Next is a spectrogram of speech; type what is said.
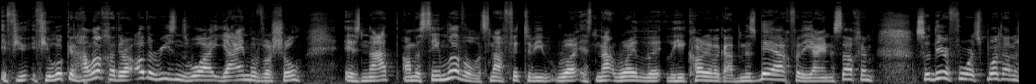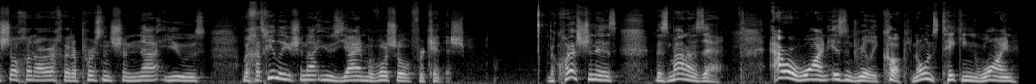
if you if you look in halacha, there are other reasons why yain mavashal is not on the same level. It's not fit to be it's not roy lehikari like mizbeach for the yain esachim. So therefore, it's brought down in shulchan aruch that a person should not use lechatchila. You should not use yain mavashal for kiddush. The question is, bisman our wine isn't really cooked. No one's taking wine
